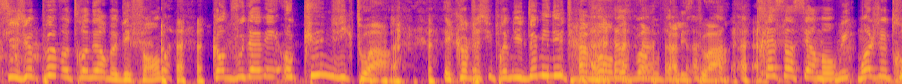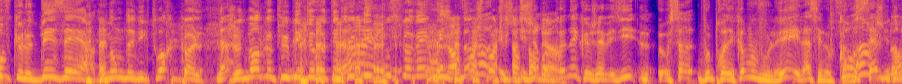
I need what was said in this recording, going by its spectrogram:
si je peux, votre honneur, me défendre, quand vous n'avez aucune victoire et quand je suis prévenu deux minutes avant de devoir vous faire l'histoire, très sincèrement, moi je trouve que le désert du nombre de victoires colle. Je demande le public de voter. Public, pouce levé, oui. Non, je reconnais que j'avais dit, euh, ça, vous le prenez comme vous voulez, et là c'est le concept marche, du non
